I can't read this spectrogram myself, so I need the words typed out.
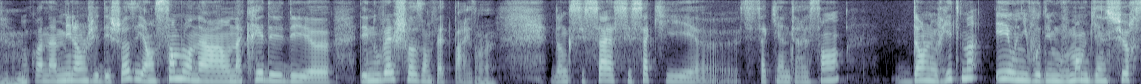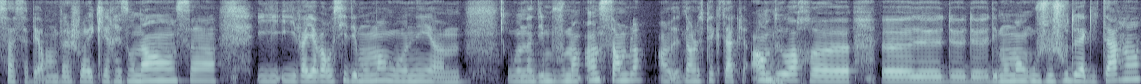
Mhm. Donc on a mélangé des choses et ensemble on a, on a créé des, des, euh, des nouvelles choses en fait, par exemple. Ouais. Donc c'est ça, c'est ça qui, est, euh, c'est ça qui est intéressant. dans le rythme et au niveau des mouvements, bien sûr, ça, ça on va jouer avec les résonances. Il, il va y avoir aussi des moments où on est, euh, où on a des mouvements ensemble en- dans le spectacle, en dehors euh, euh, de, de- des moments où je joue de la guitare.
